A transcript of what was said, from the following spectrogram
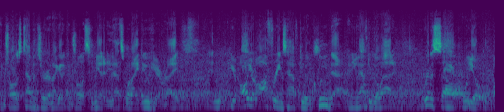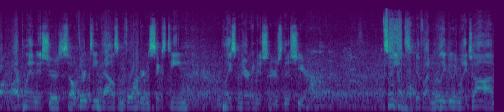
control its temperature, and I got to control its humidity. That's what I do here, right? And your, all your offerings have to include that, and you have to go at it. We're going to sell, you know, our, our plan this year is to sell 13,416 replacement air conditioners this year. So. If I'm really doing my job,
